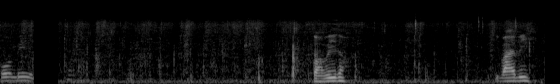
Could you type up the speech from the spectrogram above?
Combi tỏ bi thôi. Chị bay bi.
